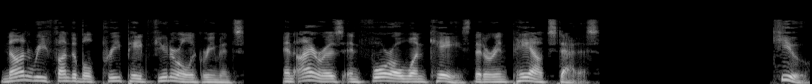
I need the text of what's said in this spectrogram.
non-refundable prepaid funeral agreements, and IRAs and 401ks that are in payout status. Q.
